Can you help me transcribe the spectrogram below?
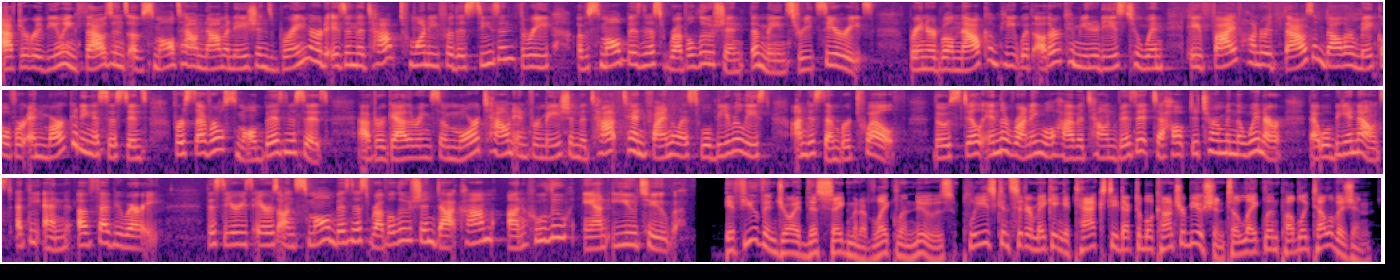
After reviewing thousands of small town nominations, Brainerd is in the top 20 for the season three of Small Business Revolution, the Main Street series. Brainerd will now compete with other communities to win a $500,000 makeover and marketing assistance for several small businesses. After gathering some more town information, the top 10 finalists will be released on December 12th. Those still in the running will have a town visit to help determine the winner that will be announced at the end of February. The series airs on smallbusinessrevolution.com, on Hulu, and YouTube. If you've enjoyed this segment of Lakeland News, please consider making a tax-deductible contribution to Lakeland Public Television.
